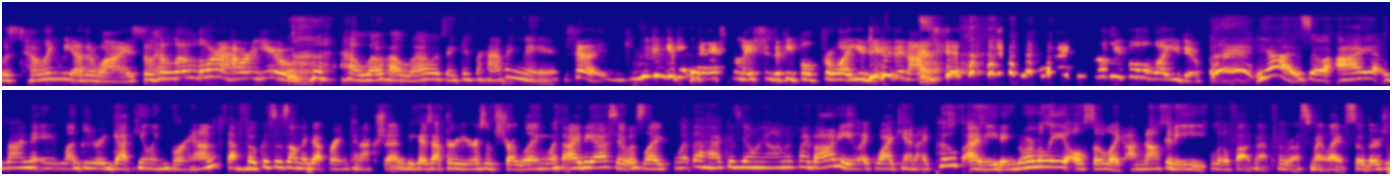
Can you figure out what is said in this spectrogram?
was telling me otherwise. So, hello, Laura. How are you? hello, hello. Thank you for having me. So, you can give a better explanation to people for what you do than I did. tell people what you do. Yeah. So I run a luxury gut healing brand that mm-hmm. focuses on the gut brain connection because after years of struggling with IBS, it was like, what the heck is going on with my body? Like, why can't I poop? I'm eating normally. Also, like, I'm not going to eat low FODMAP for the rest of my life. So there's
